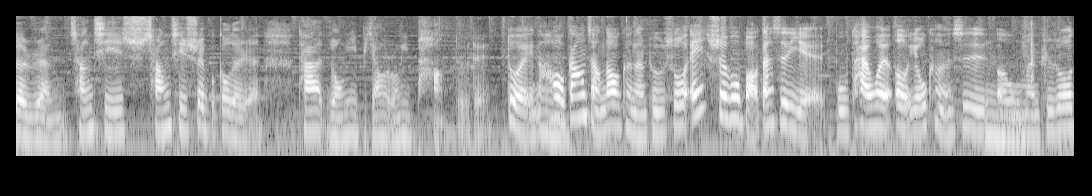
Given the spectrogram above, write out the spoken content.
的人长期长期睡不够的人，他容易比较容易胖，对不对？对。然后刚刚讲到，可能比如说，哎，睡不饱，但是也不太会饿，有可能是、嗯、呃，我们比如说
